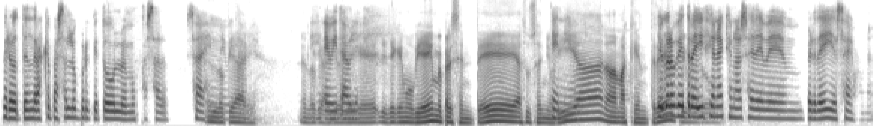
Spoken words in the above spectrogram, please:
pero tendrás que pasarlo porque todos lo hemos pasado. es, lo que hay. inevitable. Yo llegué, muy bien, me presenté a su señoría, nada más que entré. Yo creo que hay tradiciones que no se deben perder y esa es una.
